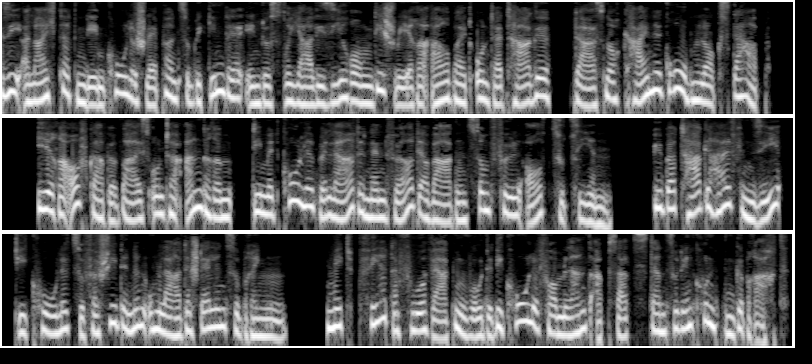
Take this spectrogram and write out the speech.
Sie erleichterten den Kohleschleppern zu Beginn der Industrialisierung die schwere Arbeit unter Tage, da es noch keine Grubenloks gab. Ihre Aufgabe war es unter anderem, die mit Kohle beladenen Förderwagen zum Füllort zu ziehen. Über Tage halfen sie, die Kohle zu verschiedenen Umladestellen zu bringen. Mit Pferdefuhrwerken wurde die Kohle vom Landabsatz dann zu den Kunden gebracht.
